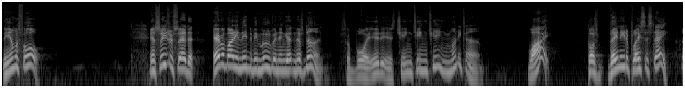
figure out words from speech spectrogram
The inn was full. And Caesar said that everybody needed to be moving and getting this done. So, boy, it is ching, ching, ching money time. Why? Because they need a place to stay.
